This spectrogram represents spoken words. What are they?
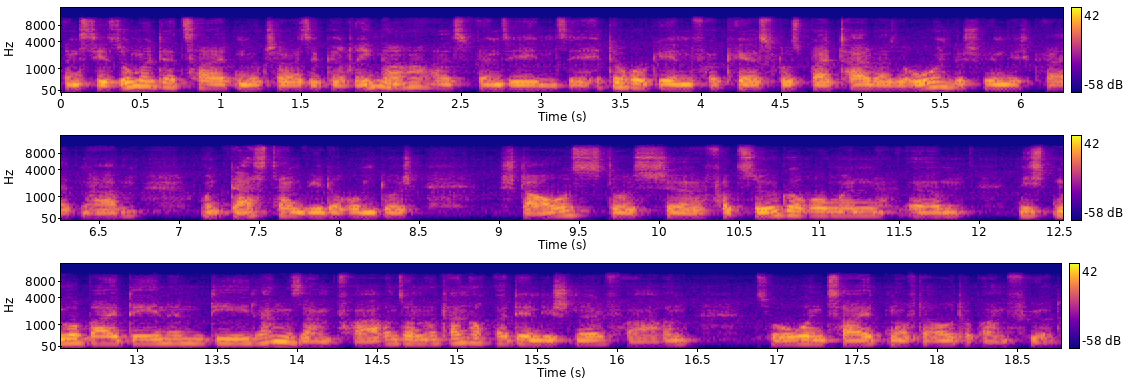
dann ist die Summe der Zeiten möglicherweise geringer, als wenn Sie einen sehr heterogenen Verkehrsfluss bei teilweise hohen Geschwindigkeiten haben und das dann wiederum durch Staus, durch äh, Verzögerungen, ähm, nicht nur bei denen, die langsam fahren, sondern dann auch bei denen, die schnell fahren, zu hohen Zeiten auf der Autobahn führt.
